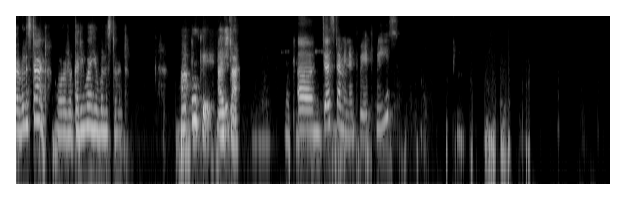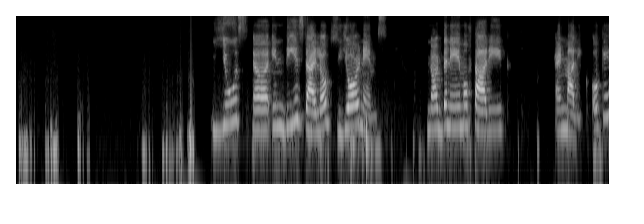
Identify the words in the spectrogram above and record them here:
I will start or Karima, you will start. Ah, okay, I start. Okay. Uh, just a minute, wait, please. Use uh, in these dialogues your names, not the name of Tariq and Malik. Okay,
